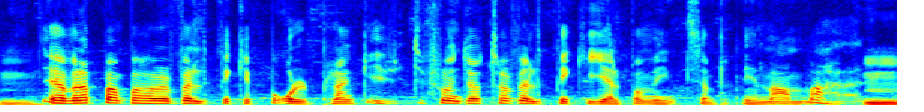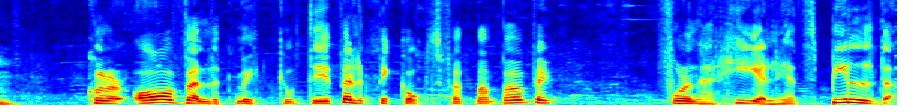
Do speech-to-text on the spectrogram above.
Mm. Även att man behöver väldigt mycket bollplank utifrån. Jag tar väldigt mycket hjälp av min, till exempel min mamma här. Mm. Kollar av väldigt mycket och det är väldigt mycket också för att man behöver få den här helhetsbilden.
